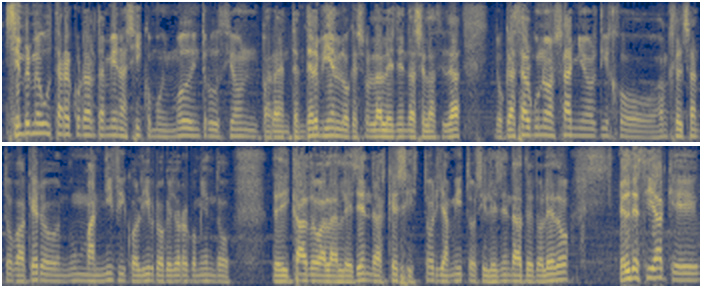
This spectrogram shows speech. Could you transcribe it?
Siempre me gusta recordar también, así como en modo de introducción, para entender bien lo que son las leyendas en la ciudad, lo que hace algunos años dijo Ángel Santo Vaquero en un magnífico libro que yo recomiendo dedicado a las leyendas, que es Historia, mitos y leyendas de Toledo. Él decía que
